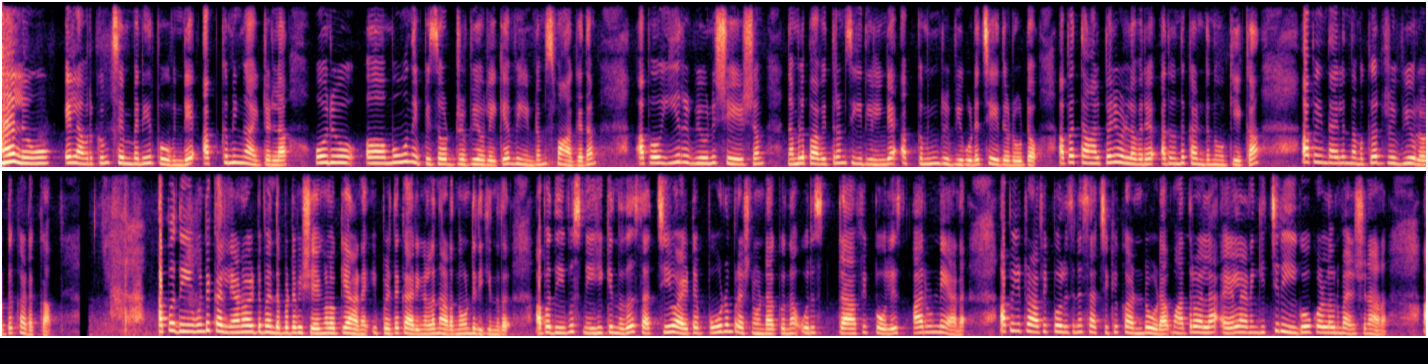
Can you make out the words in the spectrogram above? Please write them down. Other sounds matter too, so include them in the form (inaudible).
Hello എല്ലാവർക്കും ചെമ്പനീർ പൂവിന്റെ upcoming ആയിട്ടുള്ള ഒരു മൂന്ന് എപ്പിസോഡ് റിവ്യൂയിലേക്ക് വീണ്ടും സ്വാഗതം. അപ്പോൾ ഈ റിവ്യൂവിന് ശേഷം നമ്മൾ പവിത്രം സീരിയലിന്റെ അപ്കമിംഗ് റിവ്യൂ കൂടെ ചെയ്തിടും കേട്ടോ അപ്പോൾ താല്പര്യമുള്ളവർ അതൊന്ന് കണ്ടു നോക്കിയേക്കാം അപ്പോൾ എന്തായാലും നമുക്ക് റിവ്യൂയിലോട്ട് കടക്കാം. അപ്പോൾ ദീപുവിന്റെ കല്യാണമായിട്ട് ബന്ധപ്പെട്ട വിഷയങ്ങളൊക്കെയാണ് ഇപ്പോഴത്തെ കാര്യങ്ങളിൽ നടന്നുകൊണ്ടിരിക്കുന്നത്. അപ്പോൾ ദീപു സ്നേഹിക്കുന്നത് സച്ചിയുമായിട്ട് എപ്പോഴും പ്രശ്നം ഉണ്ടാക്കുന്ന ഒരു ട്രാഫിക് പോലീസ് അരുണ്യാണ് അപ്പോൾ ഈ ട്രാഫിക് പോലീസിനെ സച്ചിക്ക് കണ്ടുകൂടാ? മാത്രമല്ല അയാളാണെങ്കിൽ ഇച്ചിരി ഈഗോ ഒക്കെ ഉള്ള ഒരു മനുഷ്യനാണ്.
